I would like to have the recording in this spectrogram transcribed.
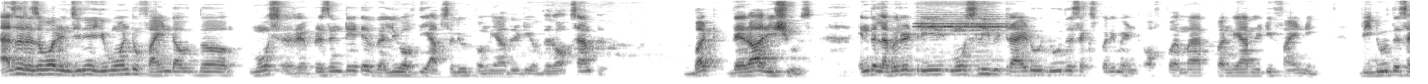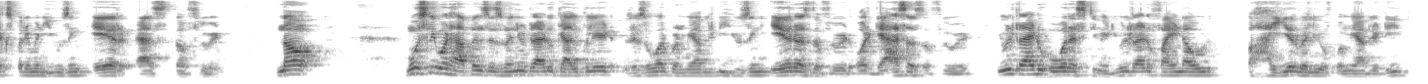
As a reservoir engineer, you want to find out the most representative value of the absolute permeability of the rock sample. But there are issues. In the laboratory, mostly we try to do this experiment of permeability finding. We do this experiment using air as the fluid now, mostly what happens is when you try to calculate reservoir permeability using air as the fluid or gas as the fluid, you will try to overestimate. You will try to find out a higher value of permeability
